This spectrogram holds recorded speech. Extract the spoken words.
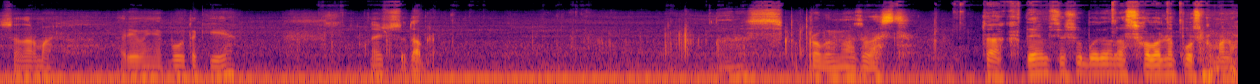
Все нормально. Рівень як був, так і є. Значить все добре. Зараз спробуємо його. Так, дивимося, що буде у нас з холодним пуском.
